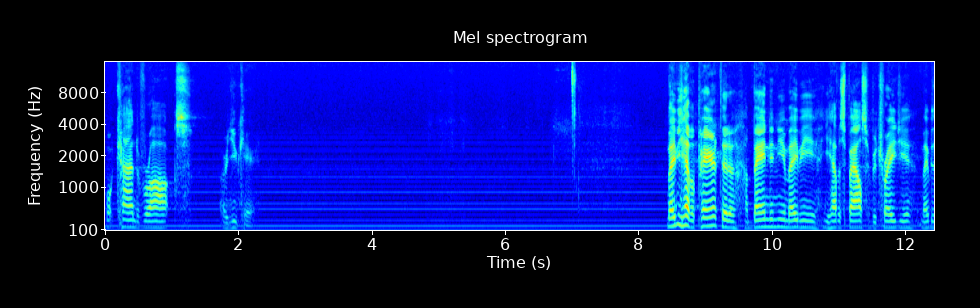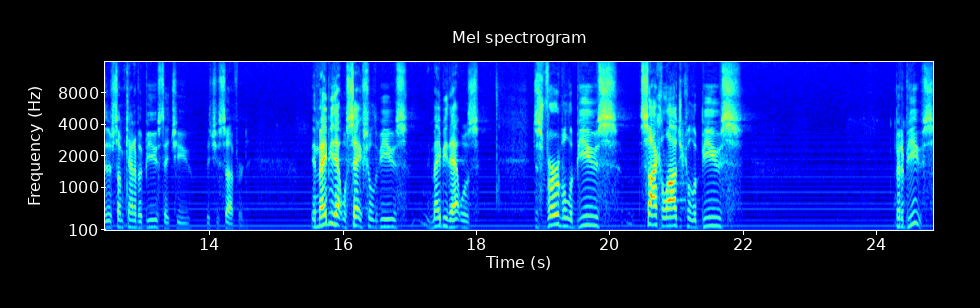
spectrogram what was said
what kind of rocks are you carrying? Maybe you have a parent that uh, abandoned you. Maybe you have a spouse who betrayed you. Maybe there's some kind of abuse that you that you suffered. And maybe that was sexual abuse. Maybe that was just verbal abuse, psychological abuse, but abuse.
